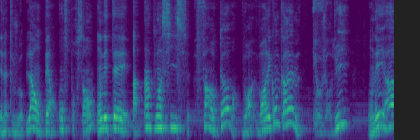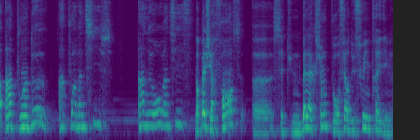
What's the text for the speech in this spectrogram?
Il y en a toujours. Là, on perd 11%. On était à 1.6 fin octobre. Vous vous rendez compte quand même? Et aujourd'hui, on est à 1.2, 1.26. 1,26€. N'empêche, Air France, euh, c'est une belle action pour faire du swing trading.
